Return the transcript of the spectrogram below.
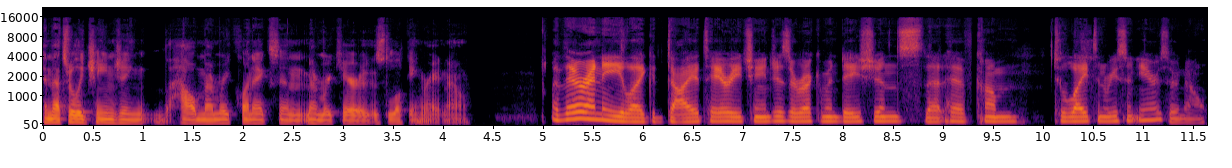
and that's really changing how memory clinics and memory care is looking right now. Are there any like dietary changes or recommendations that have come to light in recent years or no?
